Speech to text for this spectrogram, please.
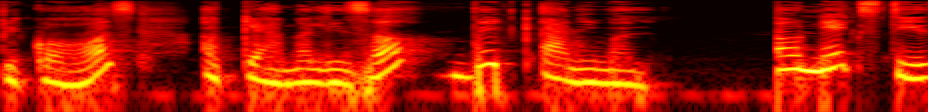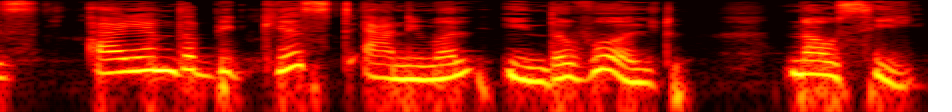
because a camel is a big animal. Now next is I am the biggest animal in the world. Now see,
